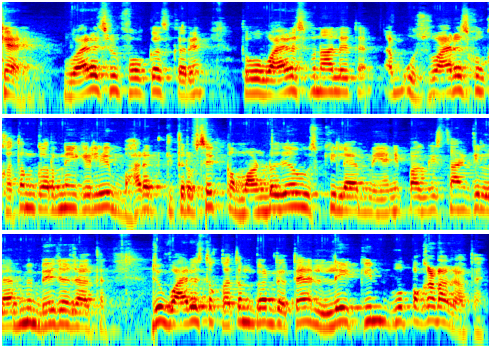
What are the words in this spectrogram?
खैर वायरस पे फोकस करें तो वो वायरस बना लेता है। अब उस वायरस को ख़त्म करने के लिए भारत की तरफ़ से कमांडो जो है, उसकी लैब में, यानी पाकिस्तान की लैब में भेजा जाता है। जो वायरस तो ख़त्म कर देता है, लेकिन वो पकड़ा जाता है।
